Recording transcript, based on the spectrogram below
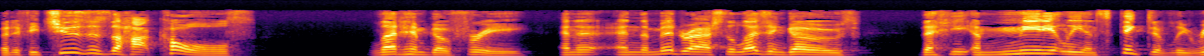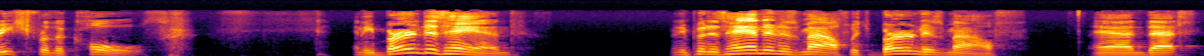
But if he chooses the hot coals, let him go free. And, and the midrash, the legend goes that he immediately instinctively reached for the coals. And he burned his hand, and he put his hand in his mouth, which burned his mouth, and that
